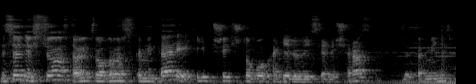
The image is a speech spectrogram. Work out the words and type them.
На сегодня все. Оставляйте вопросы в комментариях и пишите, что вы хотели увидеть в следующий раз. determinismo.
